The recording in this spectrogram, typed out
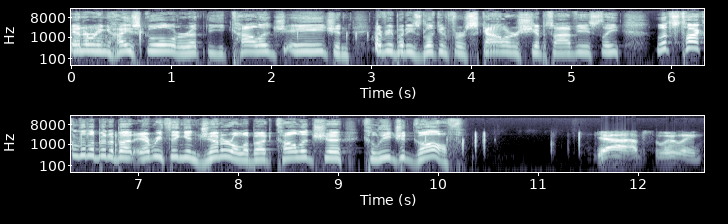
entering high school or at the college age, and everybody's looking for scholarships, obviously. Let's talk a little bit about everything in general about college uh, collegiate golf. Yeah, absolutely.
